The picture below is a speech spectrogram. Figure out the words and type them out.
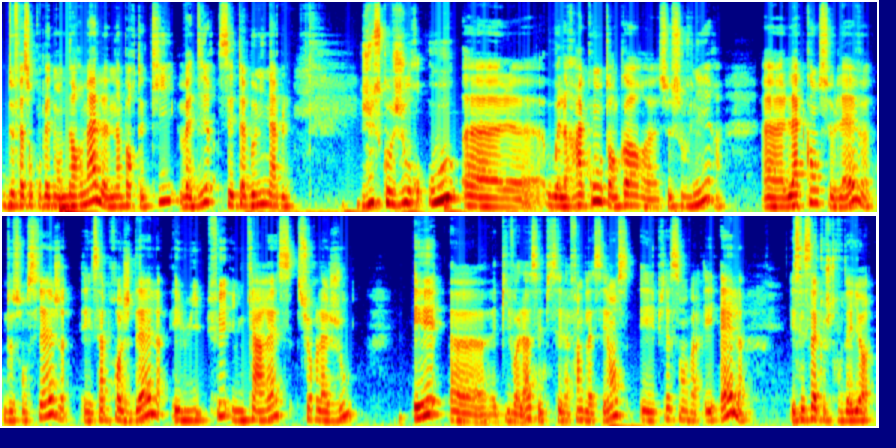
de façon complètement normale, n'importe qui va dire c'est abominable. Jusqu'au jour où où elle raconte encore euh, ce souvenir, euh, Lacan se lève de son siège et s'approche d'elle et lui fait une caresse sur la joue. Et, euh, et puis voilà, c'est c'est la fin de la séance et puis elle s'en va. Et elle, et c'est ça que je trouve d'ailleurs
